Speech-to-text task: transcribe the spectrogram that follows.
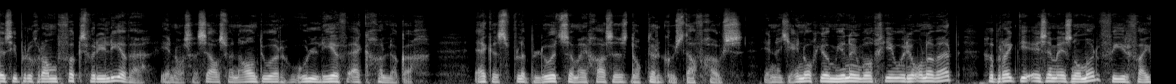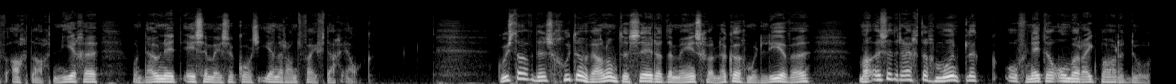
dis die program Fix vir die Lewe en ons gesels vanaand oor hoe leef ek gelukkig. Ek is Flip Loots en my gas is Dr. Gustaf Gous. En as jy nog jou mening wil gee oor die onderwerp, gebruik die SMS nommer 45889. Onthou net SMS se kos R1.50 elk. Gustaf, dis goed en wel om te sê dat 'n mens gelukkig moet lewe, maar is dit regtig moontlik of net 'n onbereikbare doel?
